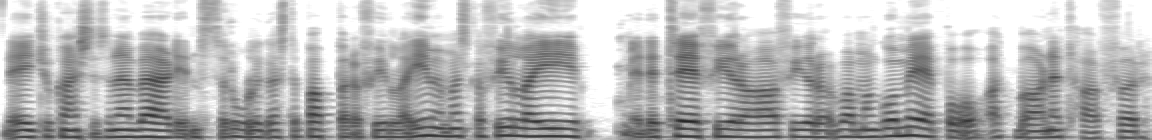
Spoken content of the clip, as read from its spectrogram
Det är ju kanske sån här världens roligaste papper att fylla i, men man ska fylla i med det tre, fyra A4 vad man går med på att barnet har för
